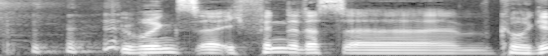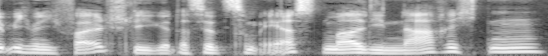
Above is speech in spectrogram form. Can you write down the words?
Übrigens, äh, ich finde, dass, äh, korrigiert mich, wenn ich falsch liege, dass jetzt zum ersten Mal die Nachrichten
